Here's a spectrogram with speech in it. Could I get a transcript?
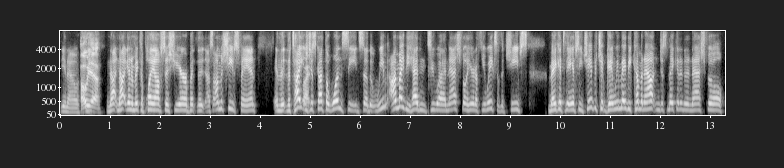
You know, Oh yeah, not not going to make the playoffs this year, but the, so I'm a Chiefs fan, and the, the Titans Right. just got the one seed, so that we I might be heading to uh, Nashville here in a few weeks if the Chiefs make it to the AFC Championship game. We may be coming out and just making it a Nashville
